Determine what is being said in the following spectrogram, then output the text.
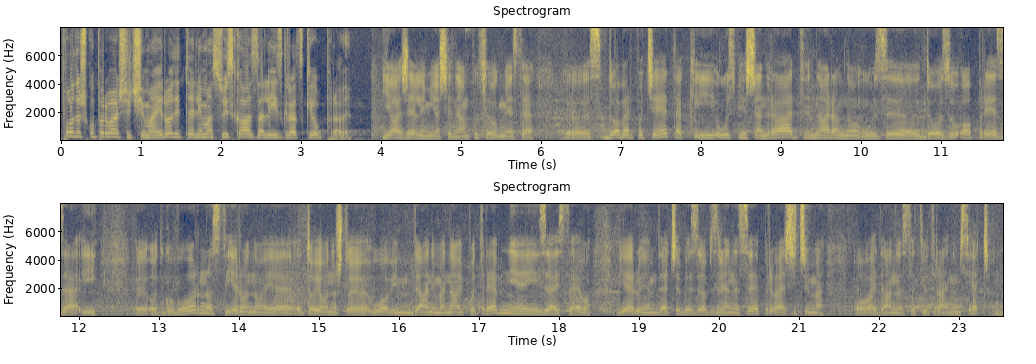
Podršku prvašićima i roditeljima su iskazali iz gradske uprave. Ja želim još jedan put s ovog mjesta e, dobar početak i uspješan rad, naravno uz e, dozu opreza i e, odgovornosti, jer ono to je ono što je u ovim danima najpotrebnije i zaista evo vjerujem da će bez obzira na sve prvašićima ovaj dan ostati u trajnom sjećanju.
